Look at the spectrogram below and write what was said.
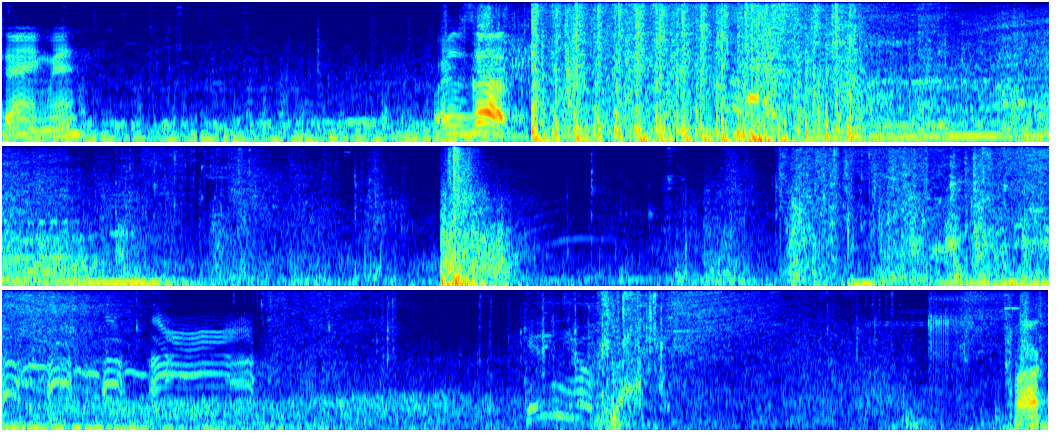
Dang, man. What is up? Getting held back. Fuck.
